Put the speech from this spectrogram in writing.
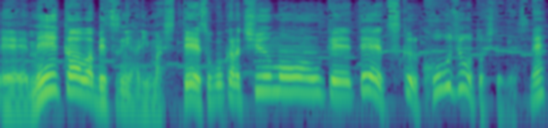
えー、メーカーは別にありましてそこから注文を受けて作る工場としてですね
